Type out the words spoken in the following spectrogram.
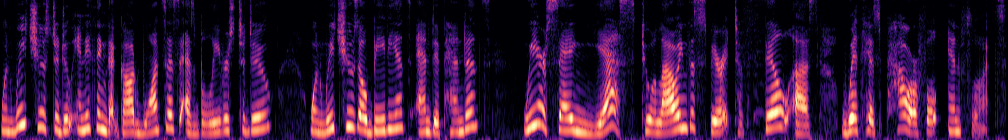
When we choose to do anything that God wants us as believers to do, when we choose obedience and dependence, we are saying yes to allowing the Spirit to fill us with His powerful influence.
